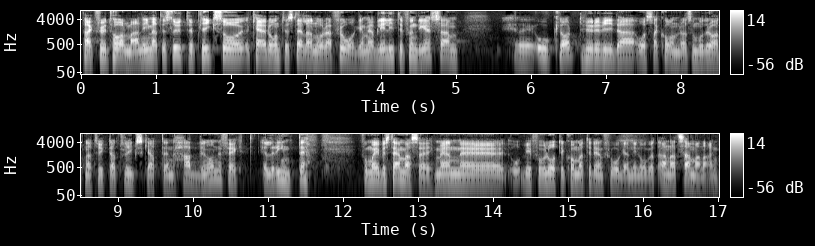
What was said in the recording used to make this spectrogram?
Tack fru talman. I och med att det är slutreplik så kan jag då inte ställa några frågor, men jag blir lite fundersam oklart huruvida Åsa Coenraads och Moderaterna tyckte att flygskatten hade någon effekt eller inte. får man ju bestämma sig, men eh, vi får väl återkomma till den frågan i något annat sammanhang.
